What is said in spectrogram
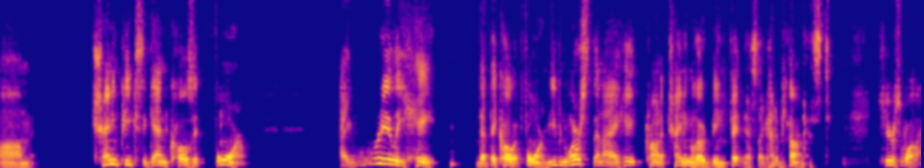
Um, training peaks again calls it form. I really hate that they call it form. Even worse than i hate chronic training load being fitness i got to be honest. Here's why.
